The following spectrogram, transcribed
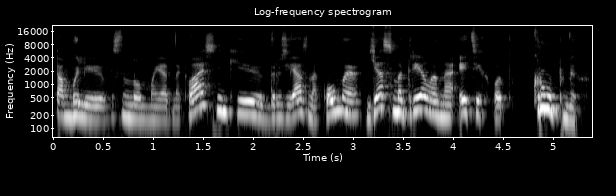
Там были в основном мои одноклассники, друзья, знакомые. Я смотрела на этих вот крупных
